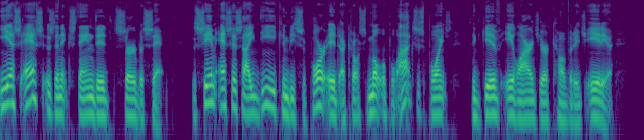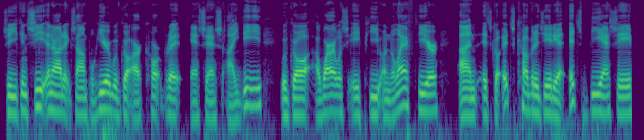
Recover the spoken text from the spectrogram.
ESS is an extended service set. The same SSID can be supported across multiple access points to give a larger coverage area. So you can see in our example here, we've got our corporate SSID, we've got a wireless AP on the left here, and it's got its coverage area, its BSA,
